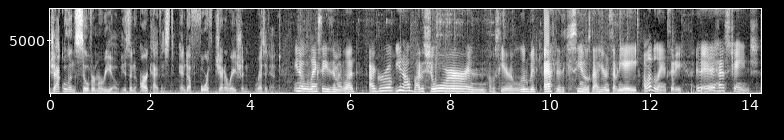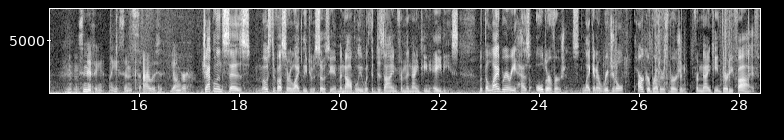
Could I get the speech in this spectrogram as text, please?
Jacqueline Silver Murillo is an archivist and a fourth generation resident. You know, Atlantic City is in my blood. I grew up, you know, by the shore, and I was here a little bit after the casinos got here in 78. I love Atlantic City. It, it has changed mm-hmm. significantly since I was younger. Jacqueline says most of us are likely to associate Monopoly with the design from the 1980s, but the library has older versions, like an original Parker Brothers version from 1935.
